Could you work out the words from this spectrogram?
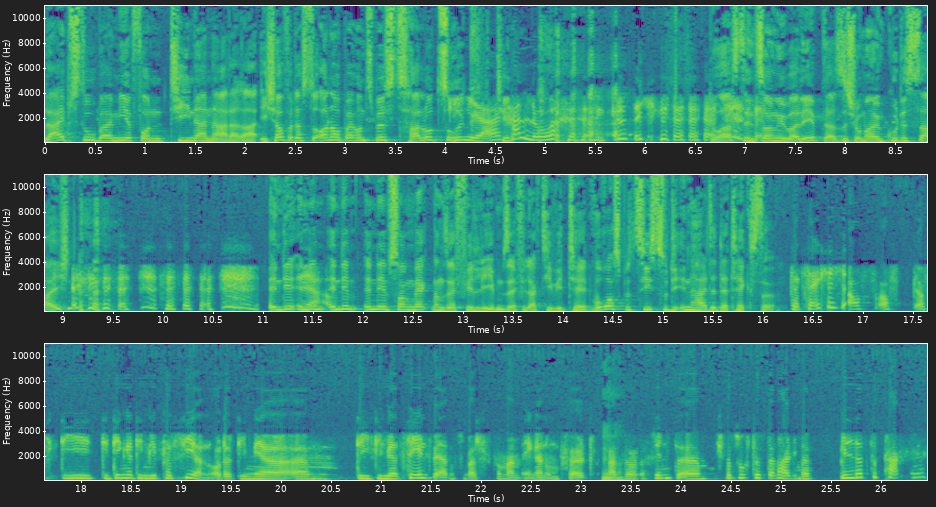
bleibst du bei mir von Tina Naderer. Ich hoffe, dass du auch noch bei uns bist. Hallo zurück. Ja, Tina. hallo. Grüß dich. Du hast den Song überlebt, das ist schon mal ein gutes Zeichen. In, de, in, ja. dem, in, dem, in dem Song merkt man sehr viel Leben, sehr viel Aktivität. Woraus beziehst du die Inhalte der Texte? Tatsächlich auf, auf, auf die, die Dinge, die mir passieren oder die mir ähm, die, die mir erzählt werden, zum Beispiel von meinem engen Umfeld. Ja. Also das sind, ähm, ich versuche das dann halt immer Bilder zu packen,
